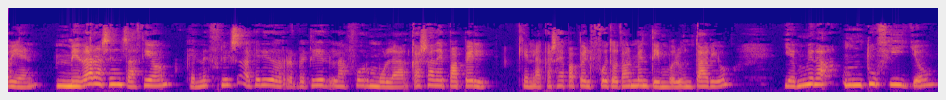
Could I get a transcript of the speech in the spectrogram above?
bien, me da la sensación que Netflix ha querido repetir la fórmula Casa de Papel, que en la Casa de Papel fue totalmente involuntario, y a mí me da un tufillo,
